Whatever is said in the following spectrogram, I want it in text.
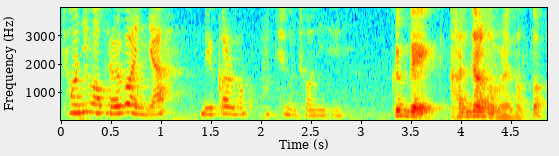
전이 뭐 별거 있냐? 밀가루 넣고 부치면 전이지. 근데 간장은 왜 넣었어?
